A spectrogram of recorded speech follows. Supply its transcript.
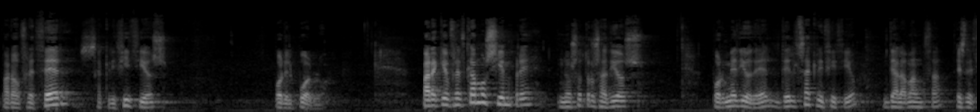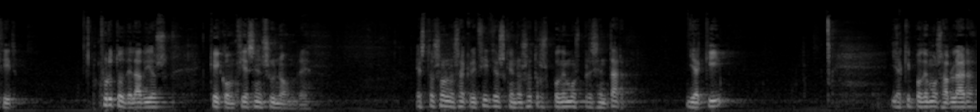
para ofrecer sacrificios por el pueblo. Para que ofrezcamos siempre nosotros a Dios, por medio de él, del sacrificio de alabanza, es decir, fruto de labios que confiesen su nombre. Estos son los sacrificios que nosotros podemos presentar. Y aquí Y aquí podemos hablar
